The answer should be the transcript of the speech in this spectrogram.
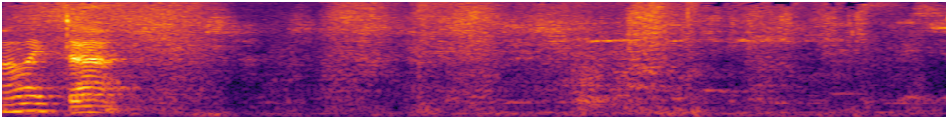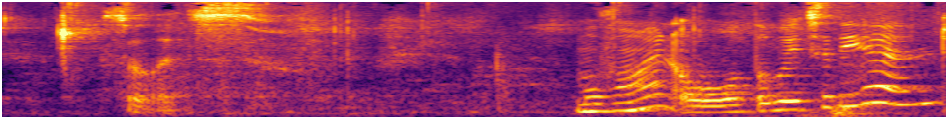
I like that. So let's move on all the way to the end.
